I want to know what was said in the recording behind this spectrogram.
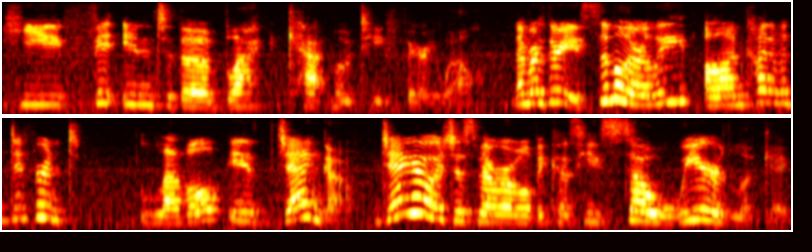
he fit into the black cat motif very well. Number three, similarly, on kind of a different level, is Django. Django is just memorable because he's so weird looking.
